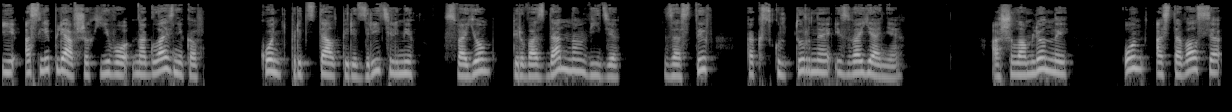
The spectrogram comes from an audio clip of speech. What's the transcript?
и ослеплявших его наглазников, конь предстал перед зрителями в своем первозданном виде, застыв, как скульптурное изваяние. Ошеломленный, он оставался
